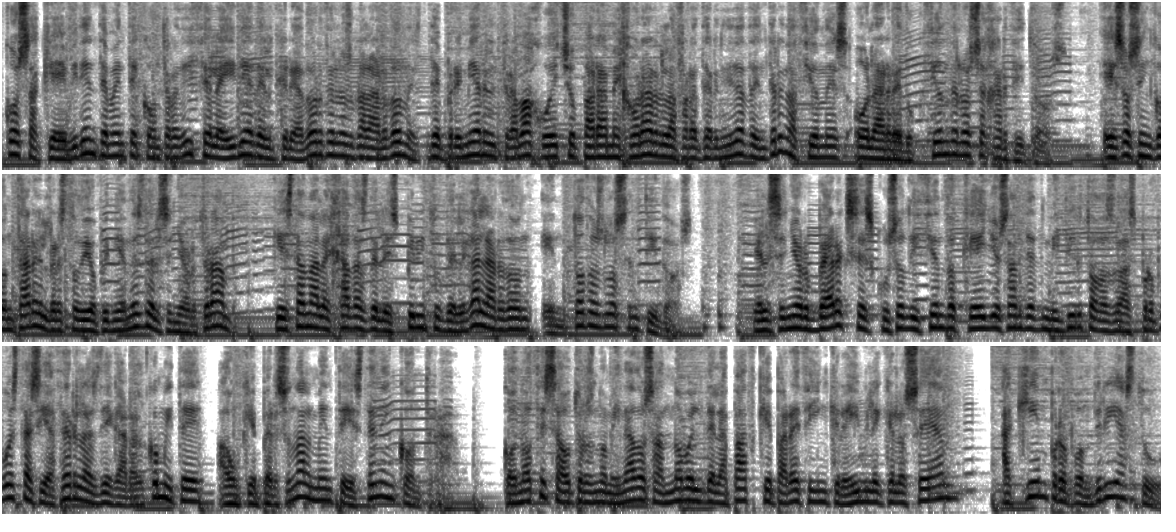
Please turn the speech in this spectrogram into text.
cosa que evidentemente contradice la idea del creador de los galardones de premiar el trabajo hecho para mejorar la fraternidad entre naciones o la reducción de los ejércitos. Eso sin contar el resto de opiniones del señor Trump, que están alejadas del espíritu del galardón en todos los sentidos. El señor Berg se excusó diciendo que ellos han de admitir todas las propuestas y hacerlas llegar al comité, aunque personalmente estén en contra. ¿Conoces a otros nominados al Nobel de la Paz que parece increíble que lo sean? ¿A quién propondrías tú?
